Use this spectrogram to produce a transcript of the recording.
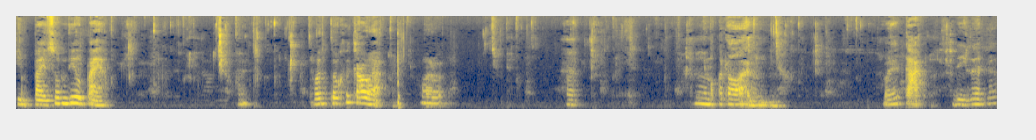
กินไปส้มวิวไปฝนตกคือเก่าอะว่าฮะมันก็รออันบรรยากาศดีเลยนะ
